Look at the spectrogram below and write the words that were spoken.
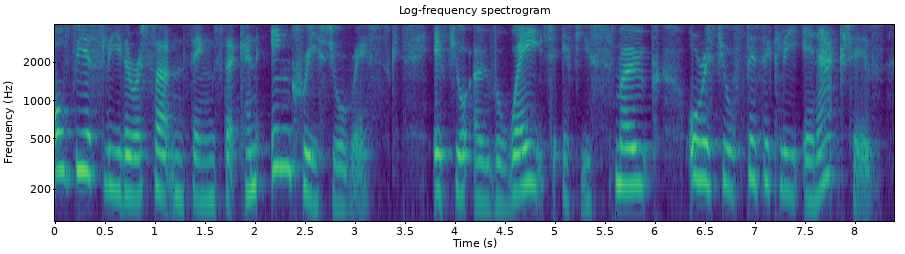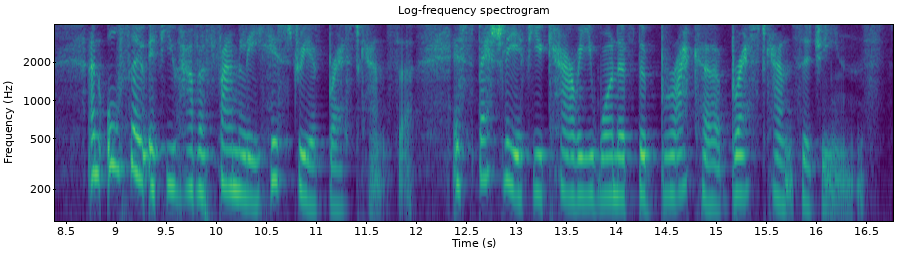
Obviously, there are certain things that can increase your risk if you're overweight, if you smoke, or if you're physically inactive. And also, if you have a family history of breast cancer, especially if you carry one of the BRCA breast cancer genes.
